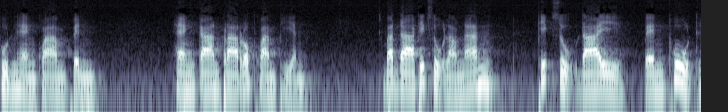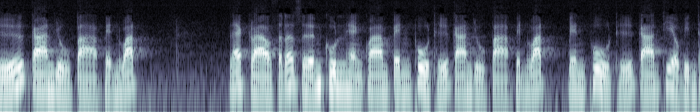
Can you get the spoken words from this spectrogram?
คุณแห่งความเป็น แห่งการปรารบความเพียร บรรดาภิกษุเหล่านั้น ภิกษุใดเป็นผู้ถือการอยู่ป่าเป็นวัด และกล่าวสรรเสริญคุณแห่งความเป็นผู้ถือการอยู่ป่าเป็นวัด เป็นผู้ถือการเที่ยวบินท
